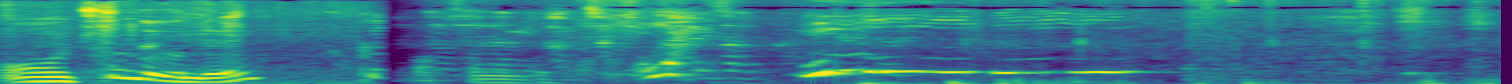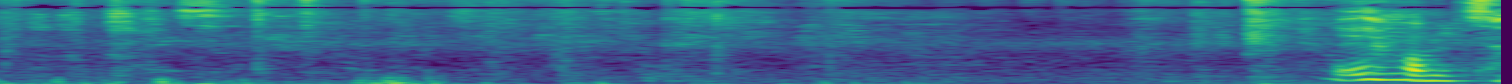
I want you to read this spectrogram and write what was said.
어 추운데 근데? 막 샀는데 얘 멈춰.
